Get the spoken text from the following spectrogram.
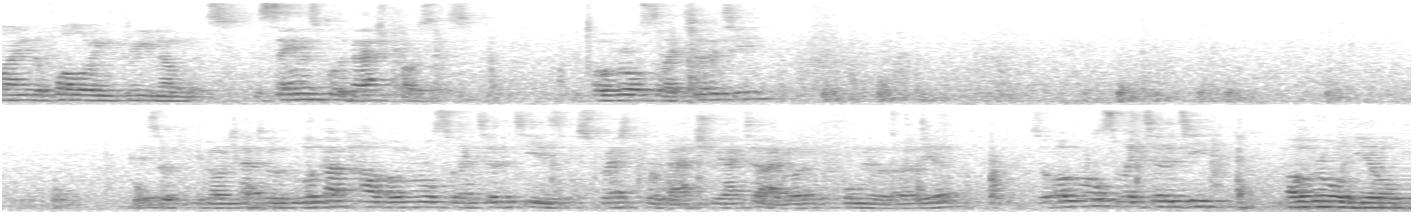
find the following three numbers. The same as for the batch process. Overall selectivity, Okay, to have to look up how overall selectivity is expressed for a batch reactor. I wrote the formula earlier. So overall selectivity, overall yield,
